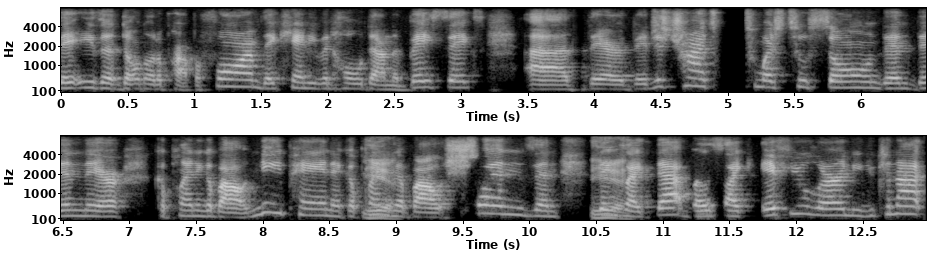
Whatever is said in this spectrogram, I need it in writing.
they either don't know the proper form they can't even hold down the basics uh, they're they're just trying too much too soon then then they're complaining about knee pain and complaining yeah. about shins and things yeah. like that but it's like if you learn you cannot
